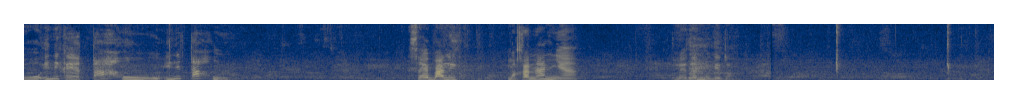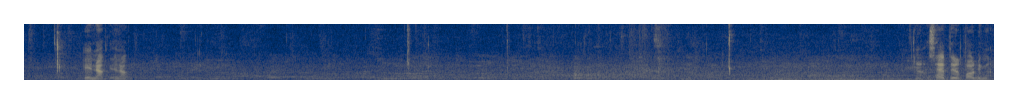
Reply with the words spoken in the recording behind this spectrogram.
Oh, ini kayak tahu. Ini tahu. Saya balik makanannya. Kelihatan begitu. Enak, enak. Saya tidak tahu dengan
